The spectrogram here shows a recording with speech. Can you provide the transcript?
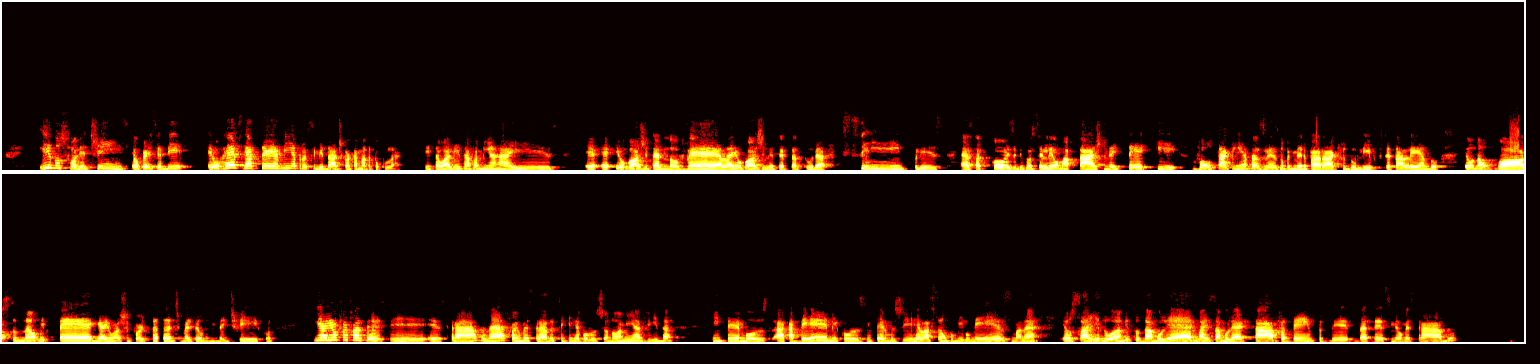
E nos folhetins eu percebi, eu resgatei a minha proximidade com a camada popular. Então ali estava a minha raiz, é, é, eu gosto de telenovela, eu gosto de literatura simples, essa coisa de você ler uma página e ter que voltar 500 vezes no primeiro parágrafo do livro que você está lendo. Eu não gosto, não me pega, eu acho importante, mas eu não me identifico. E aí eu fui fazer esse mestrado, né? Foi um mestrado assim que revolucionou a minha vida em termos acadêmicos, em termos de relação comigo mesma, né? eu saí do âmbito da mulher, mas a mulher estava dentro de, de, desse meu mestrado.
